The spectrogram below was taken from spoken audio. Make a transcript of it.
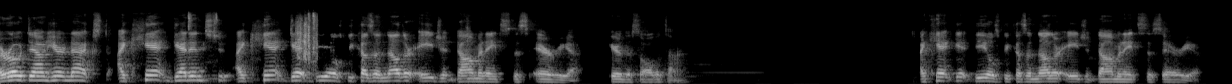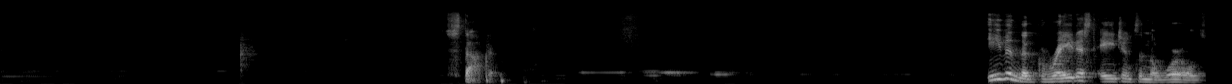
I wrote down here next. I can't get into, I can't get deals because another agent dominates this area. Hear this all the time. I can't get deals because another agent dominates this area. Stop it. Even the greatest agents in the world,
